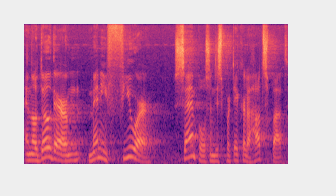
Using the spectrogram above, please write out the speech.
And although there are many fewer samples in this particular hotspot,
